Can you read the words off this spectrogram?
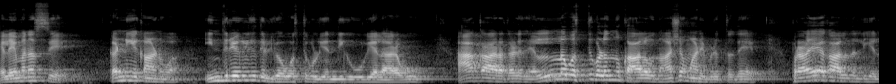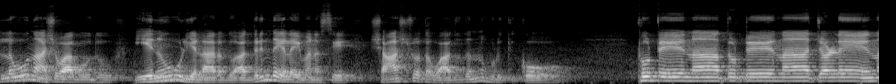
ಎಲೆ ಮನಸ್ಸೆ ಕಣ್ಣಿಗೆ ಕಾಣುವ ಇಂದ್ರಿಯಗಳಿಗೆ ತಿಳಿಯುವ ವಸ್ತುಗಳು ಎಂದಿಗೂ ಉಳಿಯಲಾರವು. ಆಕಾರ ತಳೆದ ಎಲ್ಲ ವಸ್ತುಗಳನ್ನು ಕಾಲವು ನಾಶ ಮಾಡಿಬಿಡುತ್ತದೆ. ಪ್ರಳಯ ಕಾಲದಲ್ಲಿ ಎಲ್ಲವೂ ನಾಶವಾಗುವುದು, ಏನೂ ಉಳಿಯಲಾರದು. ಆದ್ದರಿಂದ ಎಲೈ ಮನಸ್ಸೇ, ಶಾಶ್ವತವಾದುದನ್ನು ಹುಡುಕಿಕೋ. ಫುಟೇನ ತುಟೇನ, ಚಳೇನ,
